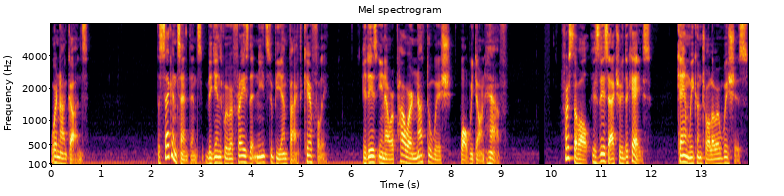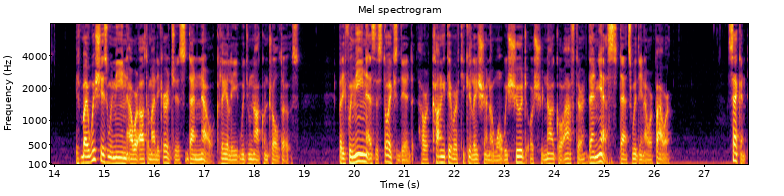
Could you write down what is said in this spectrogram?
We're not gods. The second sentence begins with a phrase that needs to be unpacked carefully. It is in our power not to wish what we don't have. First of all, is this actually the case? Can we control our wishes? If by wishes we mean our automatic urges, then no, clearly we do not control those. But if we mean, as the Stoics did, our cognitive articulation of what we should or should not go after, then yes, that's within our power. Second,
